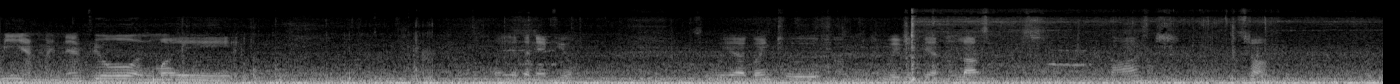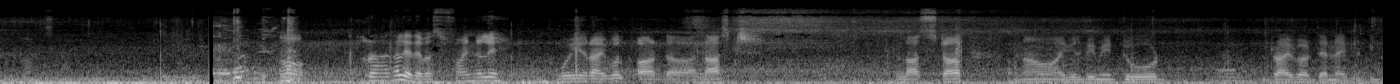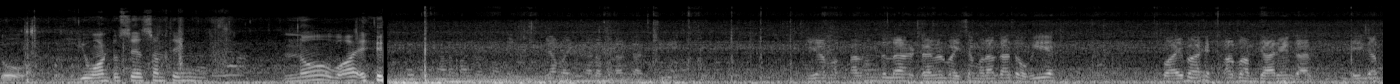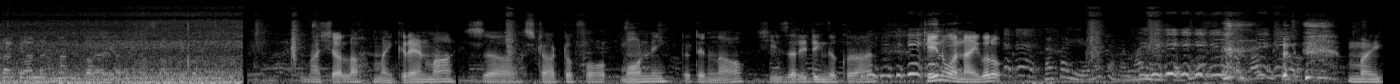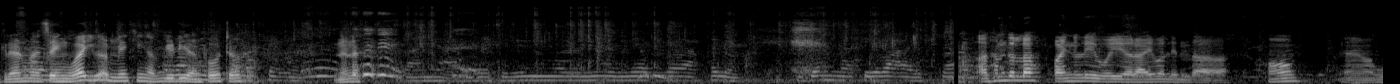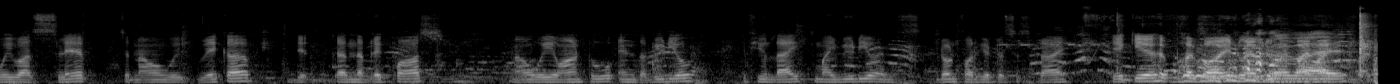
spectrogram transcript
Me and my nephew and my other nephew. So we are going to. We will be at last last stop. Oh, Ragale, there was finally we arrival or the last last stop. Now I will be made to driver. Then I will be go. You want to say something? No, why? ये अब अल्हम्दुलिल्लाह driver भाई से मुलाकात हो गई है bye bye अब हम जा रहे हैं घर ठीक है अपना ख्याल रखना Mashallah, my grandma is uh, start of uh, morning to till now. She's uh, reading the Quran. Kin one I go. My grandma is saying, why you are making a video and photo? No, no. Alhamdulillah, finally we arrival in the home. uh, we was sleep so now we wake up done the breakfast now we want to end the video if you like my video and don't forget to subscribe take care bye bye to everyone Bye-bye. bye, -bye.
